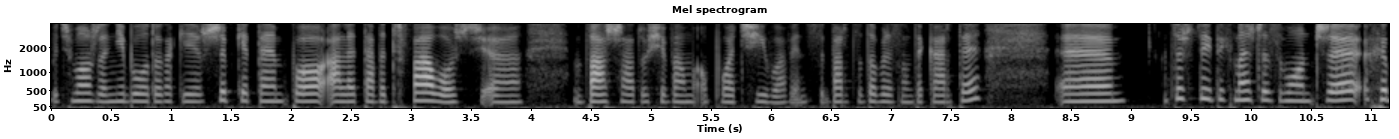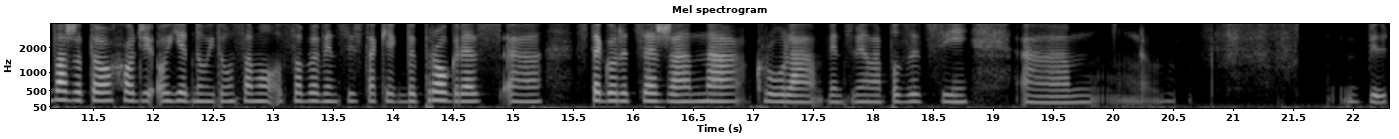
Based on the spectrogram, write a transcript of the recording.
być może nie było to takie szybkie tempo, ale ta wytrwałość Wasza tu się Wam opłaciła, więc bardzo dobre są te karty. E, Coś tutaj tych mężczyzn łączy, chyba że to chodzi o jedną i tą samą osobę, więc jest tak jakby progres e, z tego rycerza na króla, więc zmiana pozycji. by-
